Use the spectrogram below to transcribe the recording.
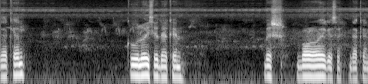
দেখেন কুল হয়েছে দেখেন। বেশ বড় হয়ে গেছে দেখেন।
